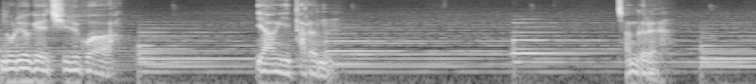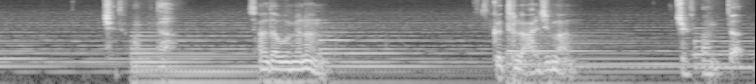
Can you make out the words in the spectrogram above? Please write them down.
노력의 질과 양이 다른 장그래 죄송합니다. 살다 보면은 끝을 알지만 죄송합니다.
